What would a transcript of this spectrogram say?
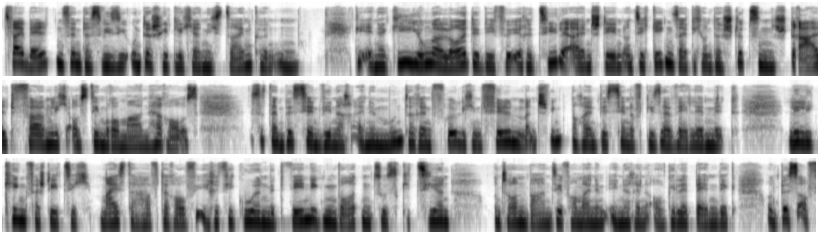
Zwei Welten sind das, wie sie unterschiedlicher nicht sein könnten. Die Energie junger Leute, die für ihre Ziele einstehen und sich gegenseitig unterstützen, strahlt förmlich aus dem Roman heraus. Es ist ein bisschen wie nach einem munteren, fröhlichen Film. Man schwingt noch ein bisschen auf dieser Welle mit. Lily King versteht sich meisterhaft darauf, ihre Figuren mit wenigen Worten zu skizzieren und schon waren sie vor meinem inneren Auge lebendig. Und bis auf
